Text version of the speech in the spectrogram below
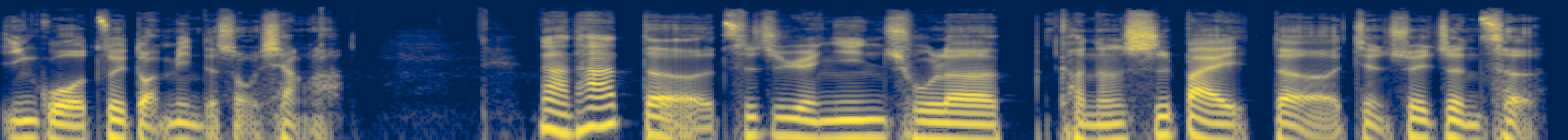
英国最短命的首相了。那他的辞职原因，除了可能失败的减税政策。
